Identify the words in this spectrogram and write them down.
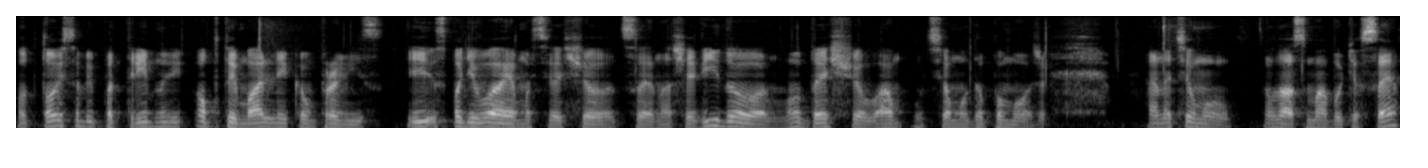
от той собі потрібний оптимальний компроміс. І сподіваємося, що це наше відео ну, дещо вам у цьому допоможе. А на цьому у нас, мабуть, усе.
